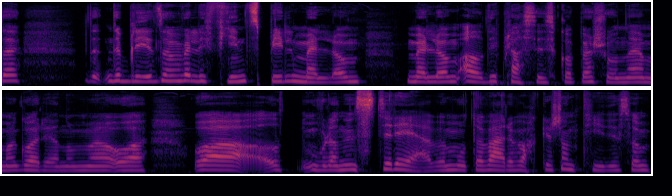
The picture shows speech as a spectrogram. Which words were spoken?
det, det blir et sånn veldig fint spill mellom, mellom alle de plastiske operasjonene Emma går gjennom, og, og alt, hvordan hun strever mot å være vakker, samtidig som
